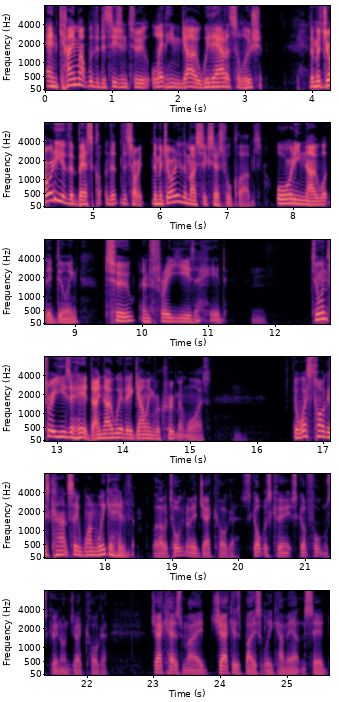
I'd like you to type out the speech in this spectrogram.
and came up with the decision to let him go without a solution. The majority of the best, the, the, sorry, the majority of the most successful clubs already know what they're doing two and three years ahead. Two and three years ahead, they know where they're going recruitment wise. The West Tigers can't see one week ahead of them. well, they were talking about Jack Cogger. Scott was keen. Scott Fulton was keen on Jack Cogger. Jack has made. Jack has basically come out and said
